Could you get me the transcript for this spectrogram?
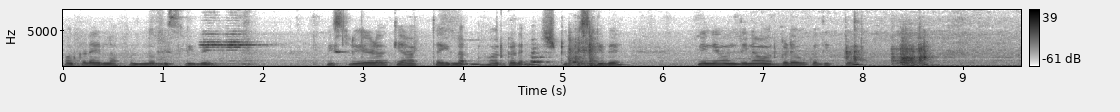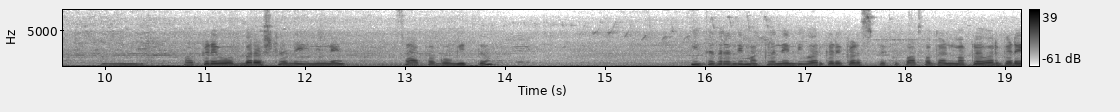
ಹೊರಗಡೆ ಎಲ್ಲ ಫುಲ್ಲು ಬಿಸಿಲಿದೆ. ಬಿಸಿಲು ಹೇಳೋಕ್ಕೆ ಇಲ್ಲ ಹೊರಗಡೆ. ಅಷ್ಟು ಬಿಸಿಲಿದೆ. ನಿನ್ನೆ ಒಂದು ದಿನ ಹೊರಗಡೆ ಹೋಗೋದಿತ್ತು. ಹೊರಗಡೆ ಹೋಗಿ ಬರೋಷ್ಟರಲ್ಲಿ ನಿನ್ನೆ ಸಾಕಾಗೋಗಿತ್ತು ಇಂಥದ್ರಲ್ಲಿ ಮಕ್ಕಳನ್ನ ಎಲ್ಲಿ ಹೊರಗಡೆ ಕಳಿಸ್ಬೇಕು? ಪಾಪ ಗಂಡು ಮಕ್ಕಳೇ ಹೊರಗಡೆ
